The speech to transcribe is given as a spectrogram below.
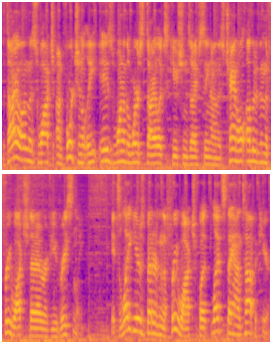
The dial on this watch, unfortunately, is one of the worst dial executions I've seen on this channel, other than the free watch that I reviewed recently. It's light years better than the free watch, but let's stay on topic here.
